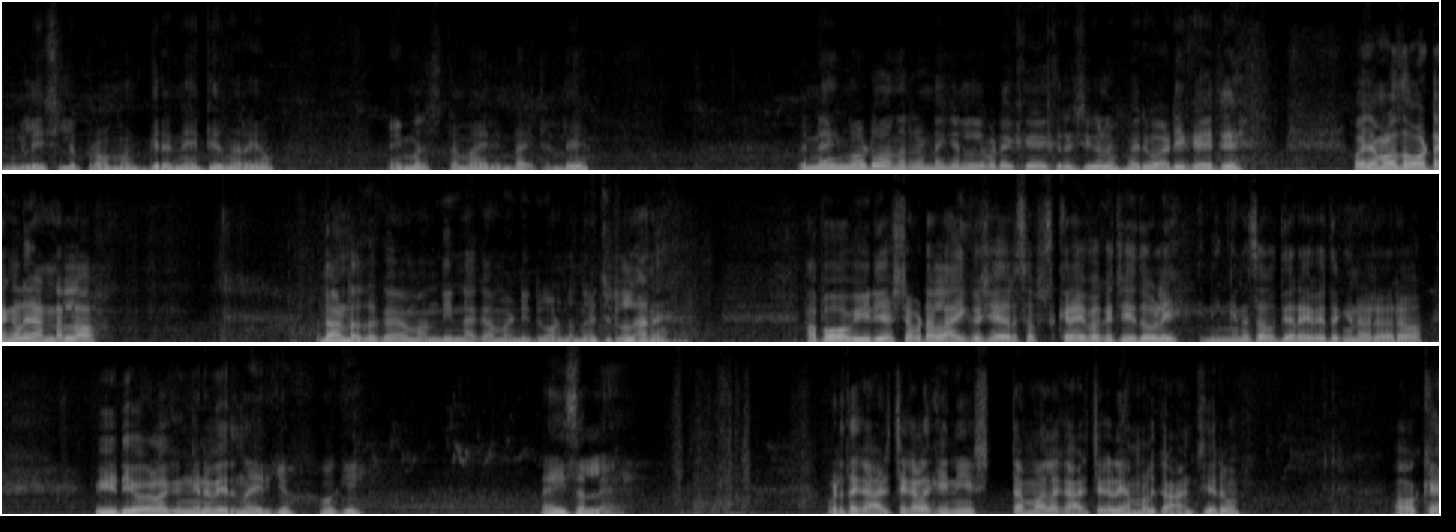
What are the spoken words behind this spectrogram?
ഇംഗ്ലീഷിൽ പ്രൊമഗ്രനേറ്റ് എന്ന് പറയും. അതിമൽ ഇഷ്ടമായി ഉണ്ടായിട്ടുണ്ട്. പിന്നെ ഇങ്ങോട്ട് വന്നിട്ടുണ്ടെങ്കിൽ ഇവിടെയൊക്കെ കൃഷികളും പരിപാടിയൊക്കെ ആയിട്ട്. അപ്പോൾ നമ്മളെ തോട്ടങ്ങൾ കണ്ടല്ലോ? ഇതാണ്ടോ അതൊക്കെ മന്തി ഉണ്ടാക്കാൻ വേണ്ടിയിട്ട് കൊണ്ടുവന്ന് വെച്ചിട്ടുള്ളതാണ്. അപ്പോൾ വീഡിയോ ഇഷ്ടപ്പെട്ട ലൈക്ക് ഷെയർ സബ്സ്ക്രൈബ് ഒക്കെ ചെയ്തോളി. ഇനി ഇങ്ങനെ സൗദി അറേബ്യത്തെ ഇങ്ങനെ ഓരോരോ വീഡിയോകളൊക്കെ ഇങ്ങനെ വരുന്നതായിരിക്കും. ഓക്കെ നൈസല്ലേ ഇവിടുത്തെ കാഴ്ചകളൊക്കെ ഇനി ഇഷ്ടം പോലെ കാഴ്ചകൾ നമ്മൾ കാണിച്ചു തരും. ഓക്കെ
